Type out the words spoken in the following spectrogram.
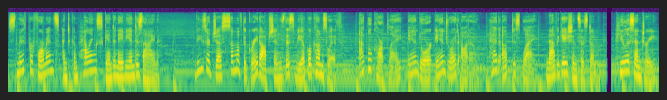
smooth performance, and compelling Scandinavian design. These are just some of the great options this vehicle comes with. Apple CarPlay and or Android Auto, head-up display, navigation system, keyless entry,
